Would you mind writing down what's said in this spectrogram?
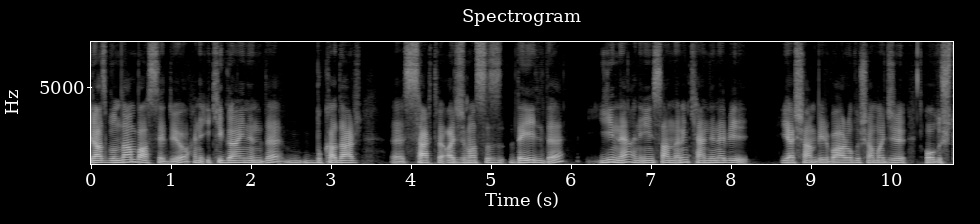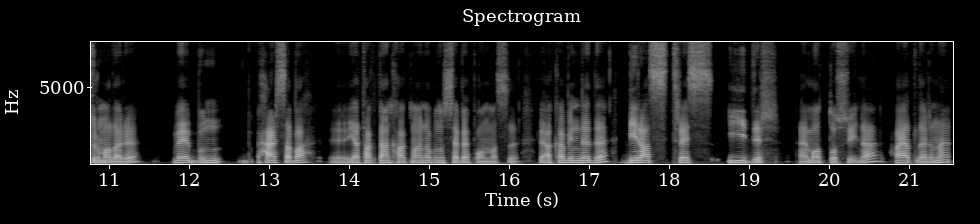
biraz bundan bahsediyor. Hani Ikigai'nin de bu kadar e, sert ve acımasız değil de yine hani insanların kendine bir yaşam, bir varoluş amacı oluşturmaları ve bunun her sabah e, yataktan kalkmalarına bunun sebep olması ve akabinde de biraz stres iyidir e, mottosuyla hayatlarını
